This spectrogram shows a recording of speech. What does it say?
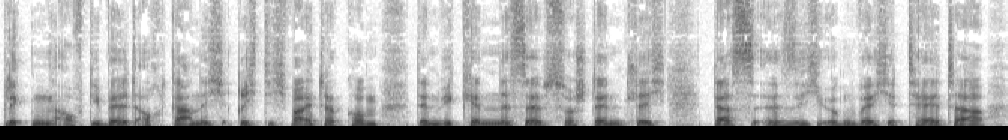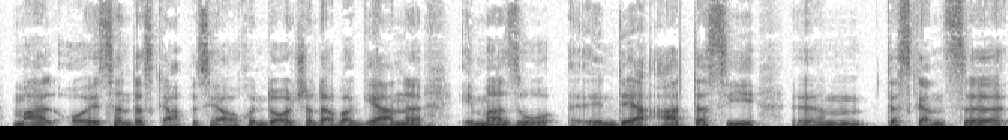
Blicken auf die Welt auch gar nicht richtig weiterkommen. Denn wir kennen es selbstverständlich, dass äh, sich irgendwelche Täter mal äußern. Das gab es ja auch in Deutschland, aber gerne immer so in der Art, dass sie ähm, das Ganze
